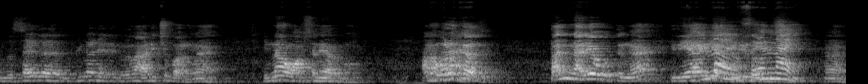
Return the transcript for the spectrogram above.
இந்த சைடில் பின்னாடி இருக்கிறதெல்லாம் அடிச்சு பாருங்களேன். என்ன வாசனையாக இருக்கும். ஆனால் வழுக்காது. தண்ணி நிறைய ஊற்றுங்க இது ஏன்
